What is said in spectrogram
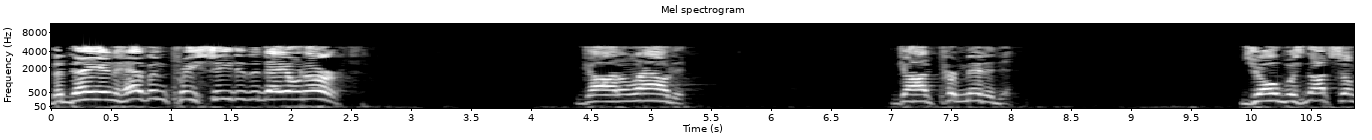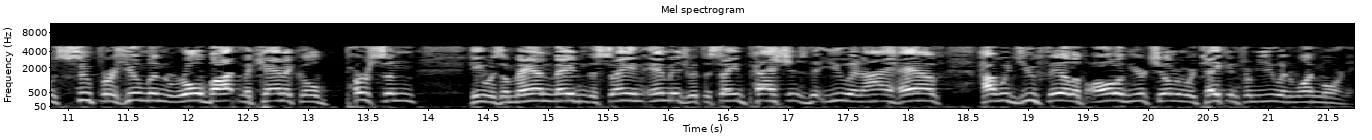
The day in heaven preceded the day on earth. God allowed it. God permitted it. Job was not some superhuman, robot, mechanical person. He was a man made in the same image with the same passions that you and I have. How would you feel if all of your children were taken from you in one morning?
